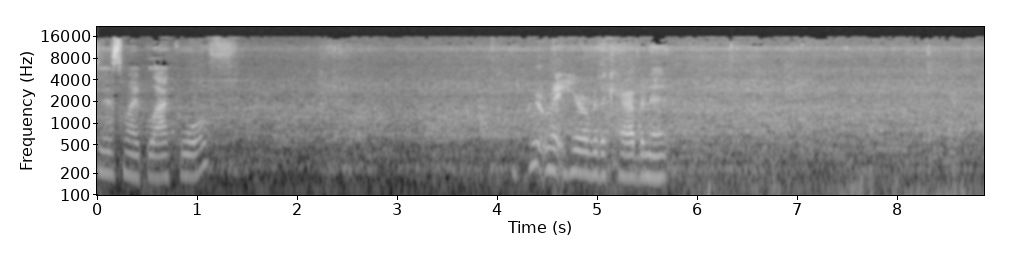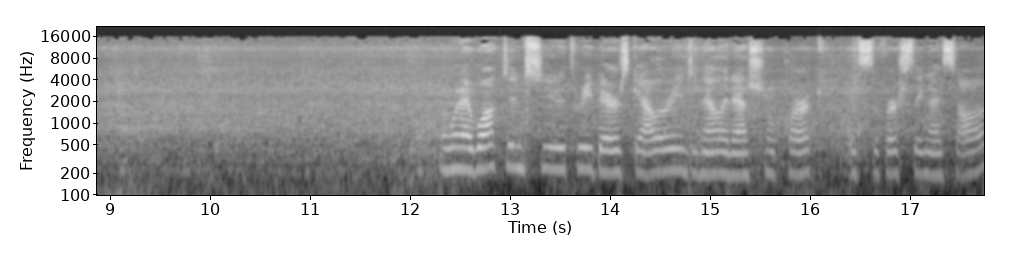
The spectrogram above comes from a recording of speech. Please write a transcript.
This is my black wolf. I'll put it right here over the cabinet. And when I walked into Three Bears Gallery in Denali National Park, it's the first thing I saw.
